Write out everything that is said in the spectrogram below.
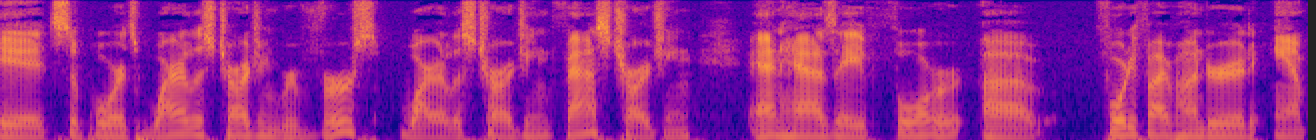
It supports wireless charging, reverse wireless charging, fast charging, and has a four, uh, 4500 amp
